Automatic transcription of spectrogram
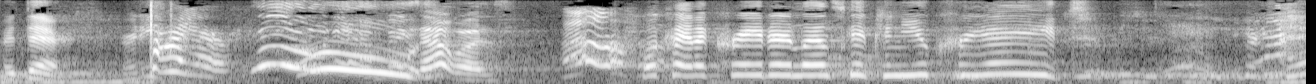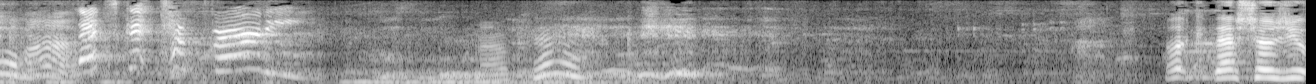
Right there. Ready? Fire. Woo! That was. Oh. What kind of crater landscape can you create? Pretty cool, huh? Let's get to 30. Okay. Look, that shows you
